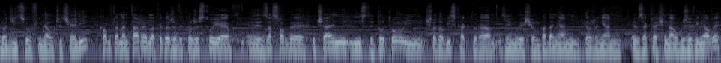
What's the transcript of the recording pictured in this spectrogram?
rodziców i nauczycieli. Komplementarne, dlatego że wykorzystuje y, zasoby uczelni i instytutu i środowiska, która zajmuje się badaniami i wdrożeniami w zakresie nauk żywieniowych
